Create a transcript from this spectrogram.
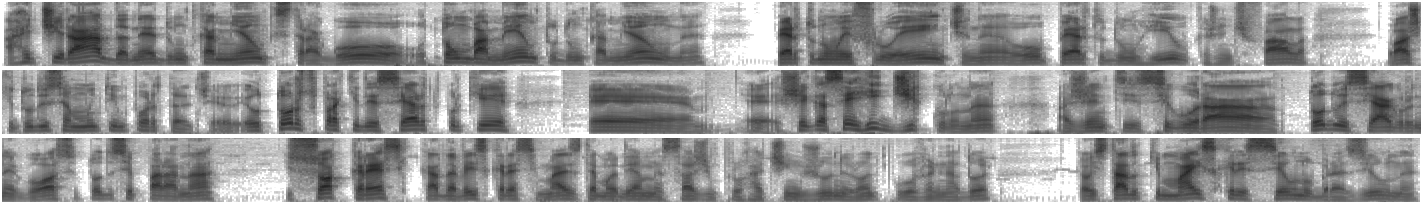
a retirada né, de um caminhão que estragou, o tombamento de um caminhão, né, perto de um efluente, né, ou perto de um rio que a gente fala. Eu acho que tudo isso é muito importante. Eu, eu torço para que dê certo porque é, é, chega a ser ridículo, né? A gente segurar todo esse agronegócio, todo esse Paraná, que só cresce, cada vez cresce mais. Até mandei uma mensagem para o Ratinho Júnior ontem, para o governador, que é o estado que mais cresceu no Brasil, né?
